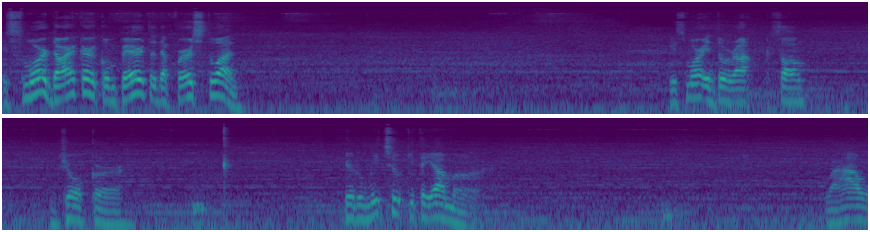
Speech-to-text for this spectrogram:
It's more darker compared to the first one. He's more into rock song. Joker. Hiromitsu Kitayama. Wow.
